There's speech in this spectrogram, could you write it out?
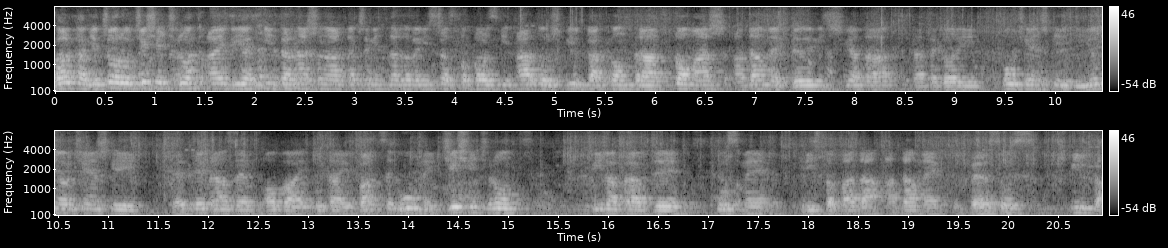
Walka wieczoru, 10 rund IBF International, także Międzynarodowe Mistrzostwo Polski. Artur Szpilka kontra Tomasz Adamek, były mistrz świata w kategorii półciężkiej i junior ciężkiej. Tym razem obaj tutaj w walce głównej. 10 rund, chwila prawdy, 8 listopada, Adamek versus Szpilka.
